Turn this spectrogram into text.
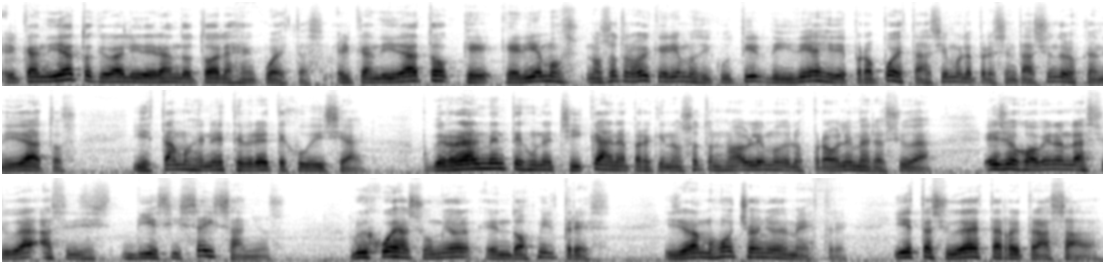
el candidato que va liderando todas las encuestas, el candidato que queríamos, nosotros hoy queríamos discutir de ideas y de propuestas, hacíamos la presentación de los candidatos y estamos en este brete judicial porque realmente es una chicana para que nosotros no hablemos de los problemas de la ciudad. Ellos gobiernan la ciudad hace 16 años. Luis Juez asumió en 2003 y llevamos 8 años de mestre. Y esta ciudad está retrasada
